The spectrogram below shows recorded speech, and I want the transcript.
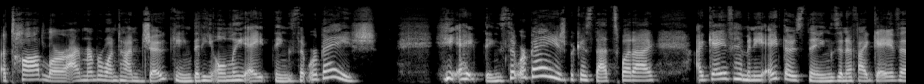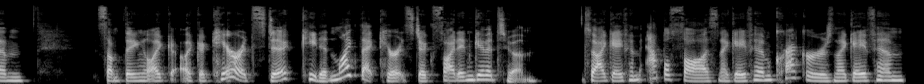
a toddler, I remember one time joking that he only ate things that were beige. He ate things that were beige because that's what I I gave him and he ate those things and if I gave him something like like a carrot stick, he didn't like that carrot stick, so I didn't give it to him. So I gave him applesauce and I gave him crackers and I gave him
